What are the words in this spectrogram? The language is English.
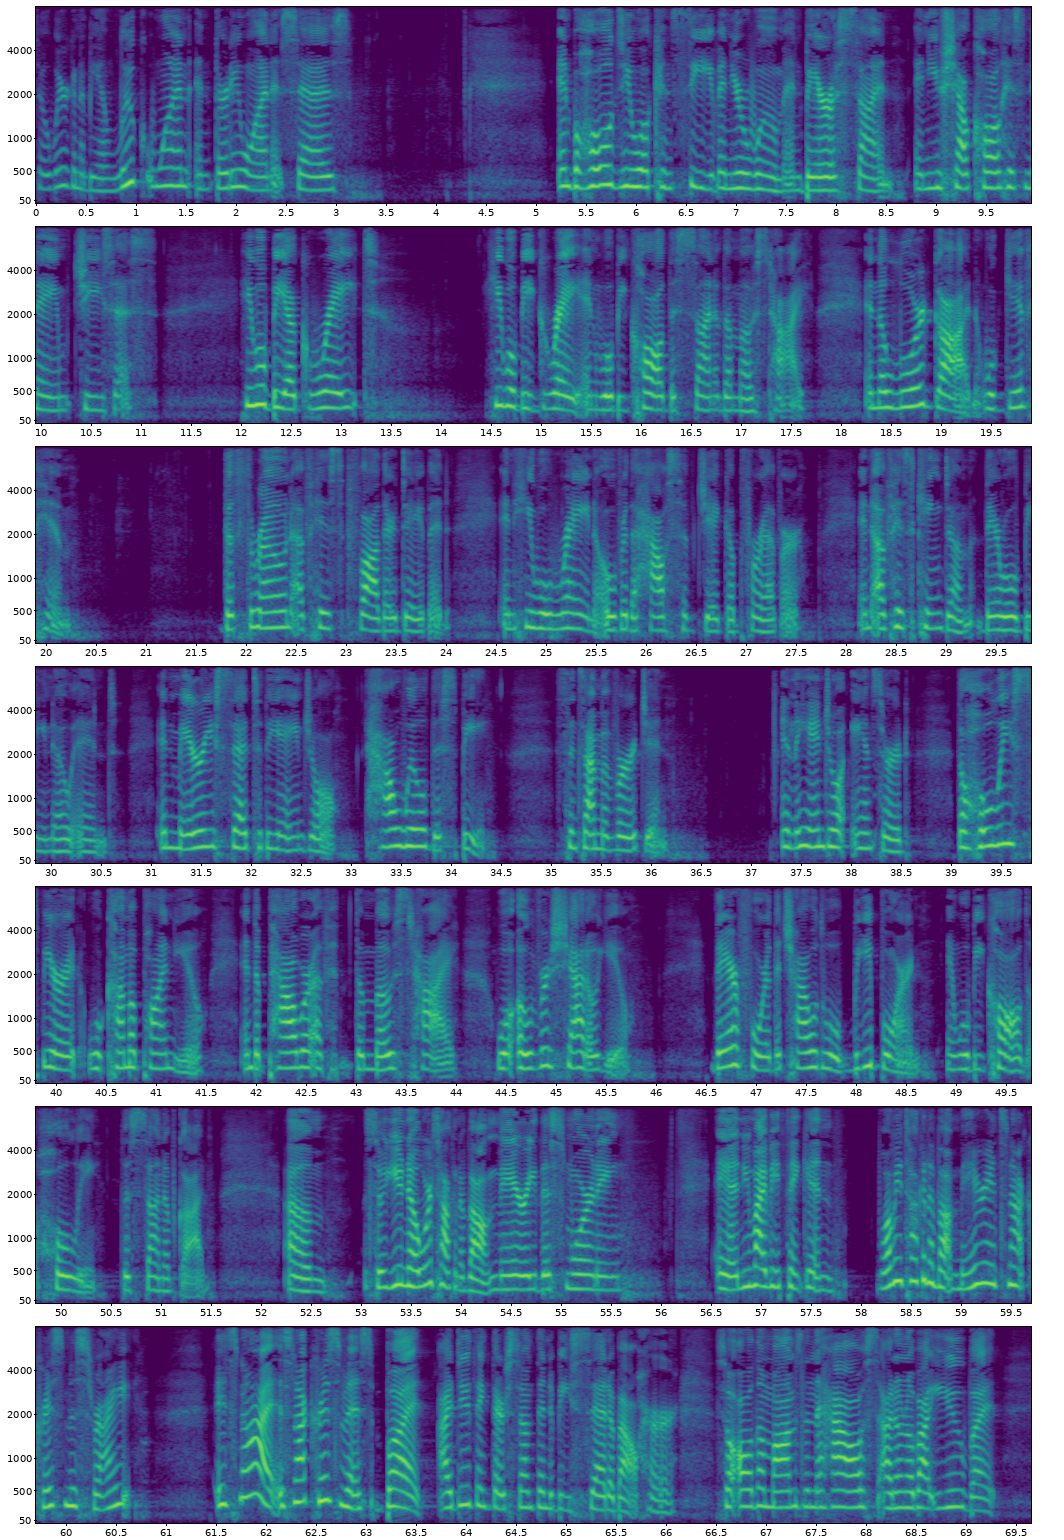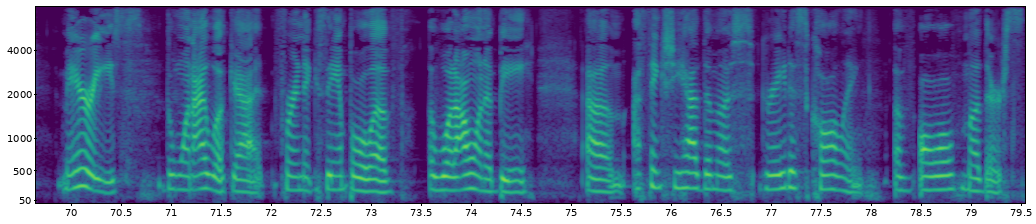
So we're going to be in Luke 1 and 31. It says, And behold, you will conceive in your womb and bear a son, and you shall call his name Jesus. He will be a great, he will be great and will be called the Son of the Most High. And the Lord God will give him the throne of his father David, and he will reign over the house of Jacob forever and of his kingdom there will be no end. And Mary said to the angel, How will this be, since I'm a virgin? And the angel answered, The Holy Spirit will come upon you, and the power of the Most High will overshadow you. Therefore, the child will be born and will be called Holy, the Son of God. Um, so, you know, we're talking about Mary this morning. And you might be thinking, why are we talking about Mary? It's not Christmas, right? It's not. It's not Christmas, but I do think there's something to be said about her. So, all the moms in the house, I don't know about you, but Mary's the one I look at for an example of, of what I want to be. Um, I think she had the most greatest calling of all mothers.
